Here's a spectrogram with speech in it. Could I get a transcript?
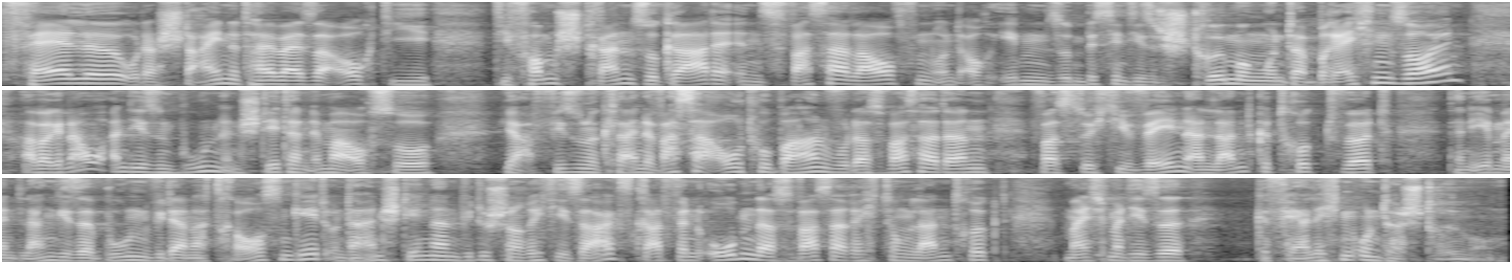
Pfähle oder Steine teilweise auch, die, die vom Strand so gerade ins Wasser laufen und auch eben so ein bisschen diese Strömung unterbrechen sollen. Aber genau an diesen Buhnen entsteht dann immer auch so, ja, wie so eine kleine Wasserautobahn, wo das Wasser dann, was durch die Wellen an Land gedrückt wird, dann eben entlang dieser Buhnen wieder nach draußen geht. Und da entstehen dann, wie du schon richtig sagst, gerade wenn oben das Wasser Richtung Land drückt, manchmal diese gefährlichen Unterströmungen.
